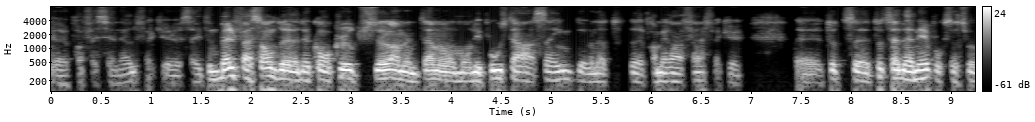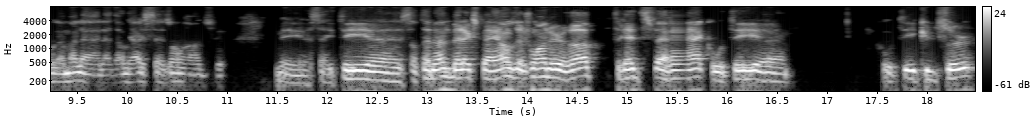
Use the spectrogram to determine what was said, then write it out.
euh, professionnelle. Fait que ça a été une belle façon de, conclure tout ça. En même temps, mon, épouse était enceinte de notre premier enfant. Fait que tout, tout, ça donnait pour que ce soit vraiment la, dernière saison rendue. Mais ça a été certainement une belle expérience de jouer en Europe, très différent côté, côté culture.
